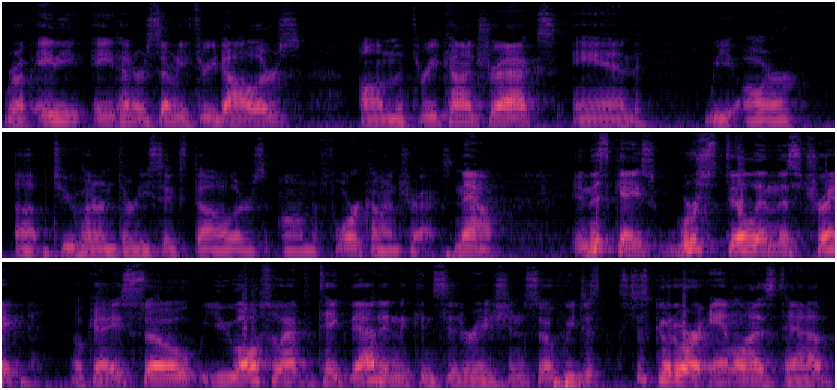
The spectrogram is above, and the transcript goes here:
we're up $873 on the three contracts, and we are up $236 on the four contracts. Now, in this case, we're still in this trade. Okay, so you also have to take that into consideration. So if we just let's just go to our analyze tab,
